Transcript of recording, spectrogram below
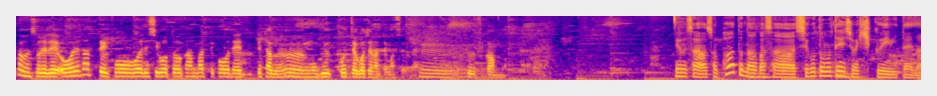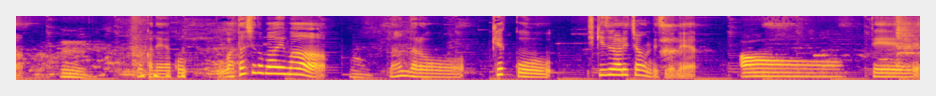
多分それで、俺だってこうで仕事を頑張ってこうでって多分、うんもうぐごっちゃごちゃなってますようね。ん、夫婦間も。でもさそのパートナーがさ仕事のテンション低いみたいなうん。なんかねこう私の場合はうん。なんだろう結構引きずられちゃうんですよね。あで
